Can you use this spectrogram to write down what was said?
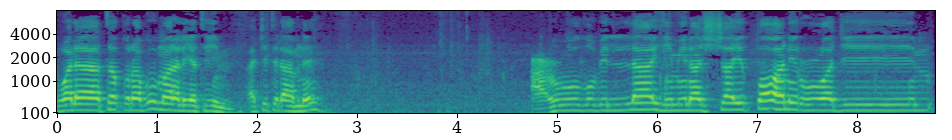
ولا تقربوا مال اليتيم. أجت الأمنة. أعوذ بالله من الشيطان الرجيم.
